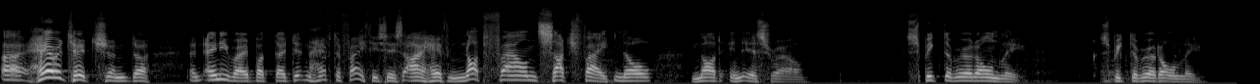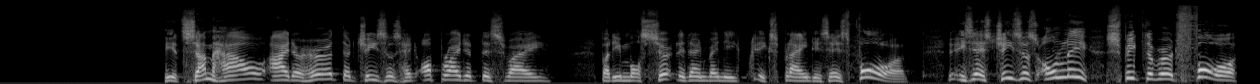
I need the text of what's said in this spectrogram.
uh, heritage and uh, and anyway, but they didn't have the faith. He says, I have not found such faith. No, not in Israel. Speak the word only. Speak the word only. He had somehow either heard that Jesus had operated this way, but he most certainly then, when he explained, he says, For he says, Jesus, only speak the word for,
